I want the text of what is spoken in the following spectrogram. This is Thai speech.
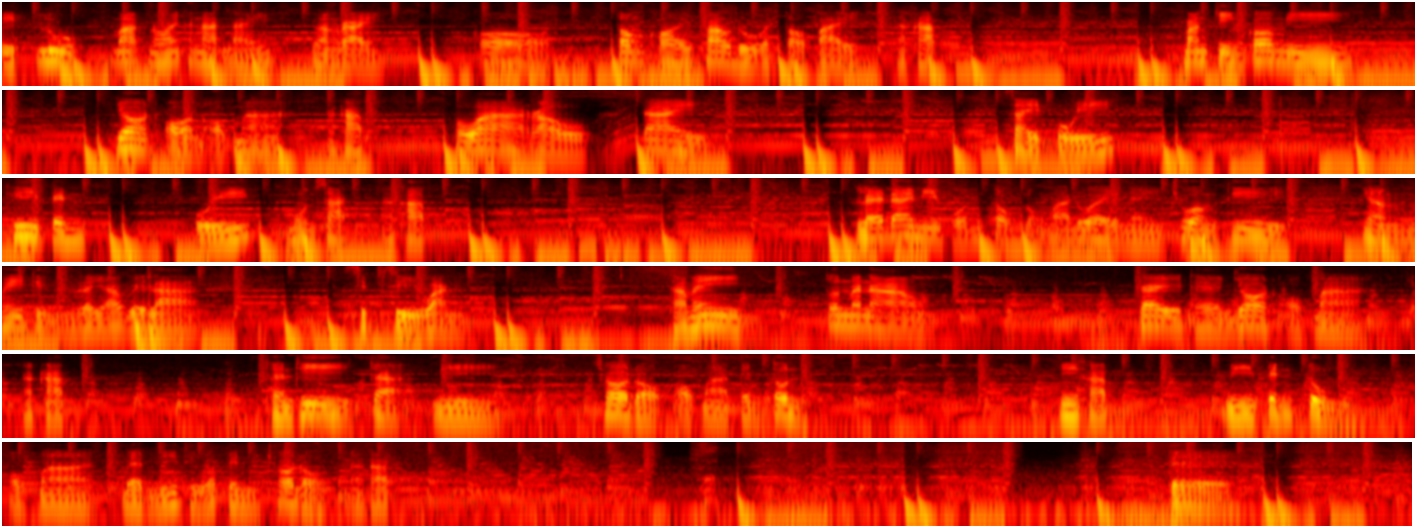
ติดลูก มากน้อยขนาดไหนอย่างไร ก็ต้องคอยเฝ้าดูกันต่อไปนะครับ บางกิ่งก็มียอดอ่อนออกมานะครับ เพราะว่าเราได้ ใส่ปุ๋ย ที่เป็นปุ๋ยมูลสัตว์นะครับ และได้มีฝนตกลงมาด้วยในช่วงที่ยังไม่ถึงระยะเวลา 14 วันทำให้ต้นมะนาว ได้แทงยอดออกมานะครับ แทนที่จะมีช่อดอกออกมาเต็มต้น นี่ครับ มีเป็นตุ่มออกมาแบบนี้ถือว่าเป็นช่อดอกนะครับ แต่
